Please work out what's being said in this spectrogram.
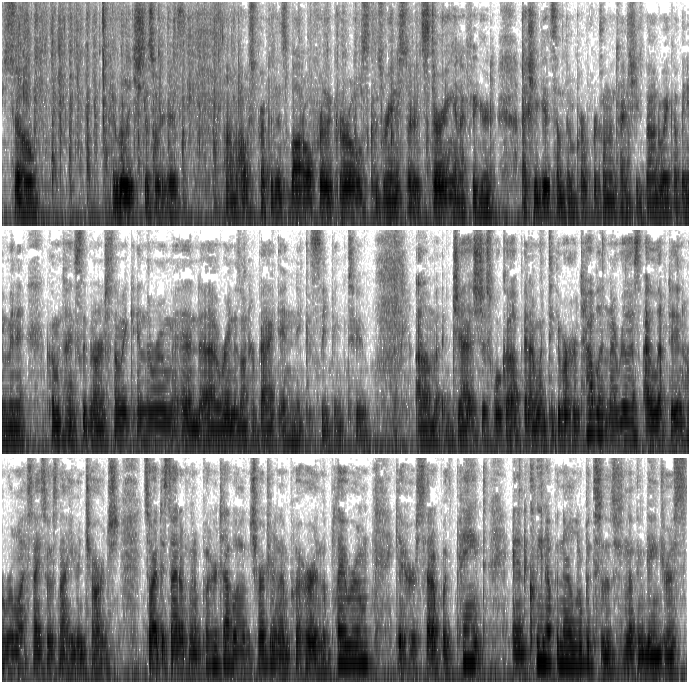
So it really just is what it is. Um, I was prepping this bottle for the girls because Raina started stirring and I figured I should get something prepped for Clementine. She's bound to wake up any minute. Clementine's sleeping on her stomach in the room and uh, Raina's on her back and Nick is sleeping too. Um, Jazz just woke up and I went to give her her tablet and I realized I left it in her room last night so it's not even charged. So I decided I'm to put her tablet on the charger and then put her in the playroom, get her set up with paint and clean up in there a little bit so there's nothing dangerous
